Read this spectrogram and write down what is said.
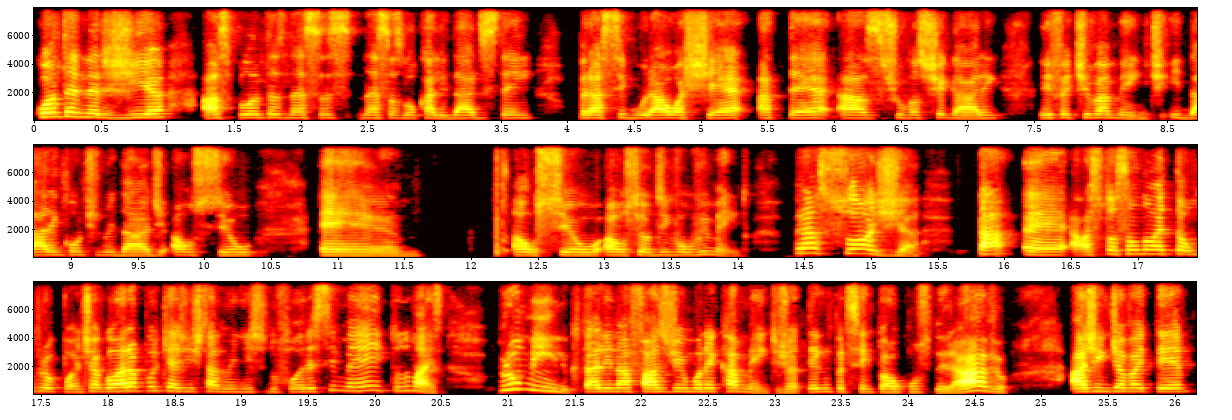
Quanta energia as plantas nessas, nessas localidades têm para segurar o axé até as chuvas chegarem efetivamente e darem continuidade ao seu, é, ao seu, ao seu desenvolvimento. Para a soja, tá, é, a situação não é tão preocupante agora porque a gente está no início do florescimento e tudo mais. Para o milho, que está ali na fase de embonecamento, já tem um percentual considerável, a gente já vai ter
